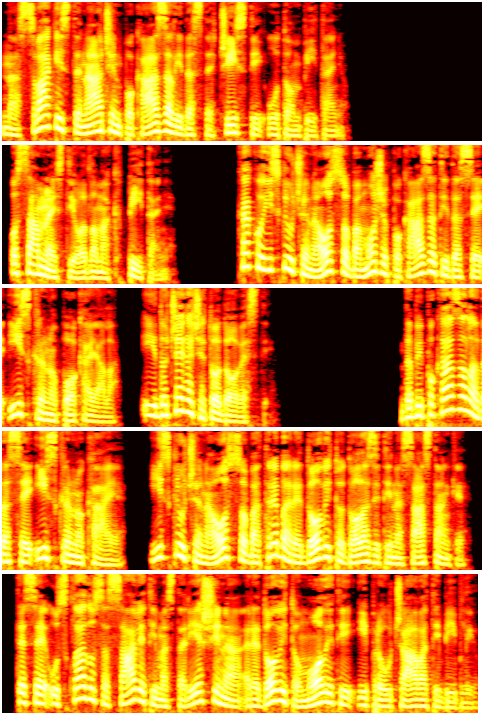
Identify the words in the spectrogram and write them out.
Na svaki ste način pokazali da ste čisti u tom pitanju. 18. odlomak pitanje. Kako isključena osoba može pokazati da se iskreno pokajala i do čega će to dovesti? Da bi pokazala da se iskreno kaje, isključena osoba treba redovito dolaziti na sastanke, te se u skladu sa savjetima starješina redovito moliti i proučavati Bibliju.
